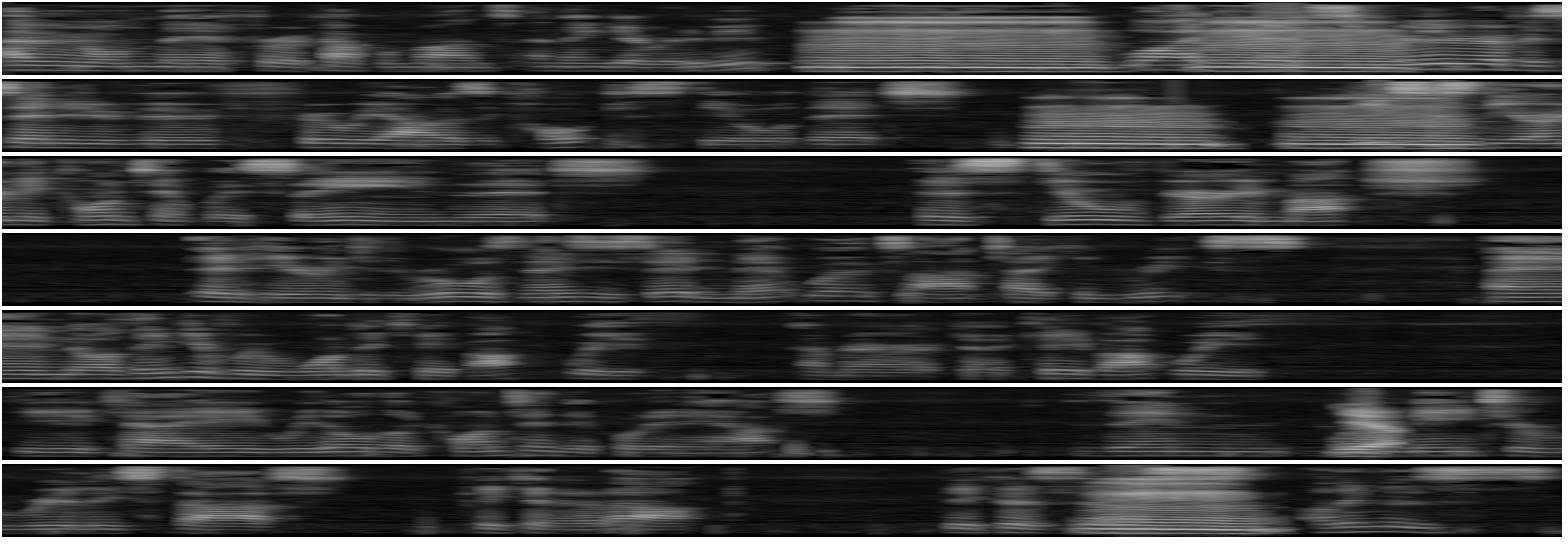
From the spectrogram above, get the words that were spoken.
have him on there for a couple of months and then get rid of him. Mm, Like mm, it's really representative of who we are as a culture still. That mm, mm, this is the only content we're seeing that is still very much adhering to the rules. And as you said, networks aren't taking risks. And I think if we want to keep up with America, keep up with the UK, with all the content they're putting out, then we Yep. need to really start picking it up. Because Mm. I think it was,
